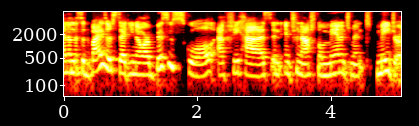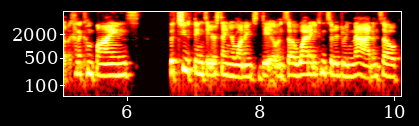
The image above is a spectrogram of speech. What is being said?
And then this advisor said, you know, our business school actually has an international management major that kind of combines the two things that you're saying you're wanting to do. And so why don't you consider doing that? And so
